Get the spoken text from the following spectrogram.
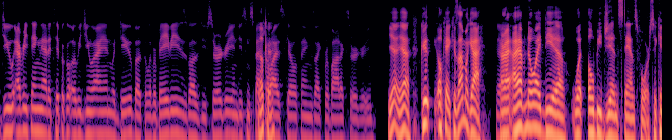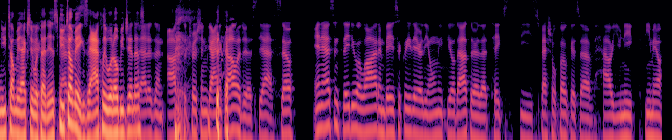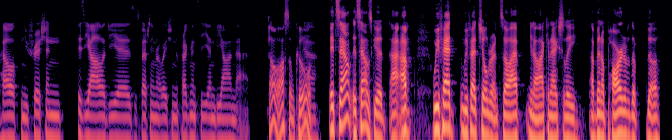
do everything that a typical OBGYN would do, both deliver babies as well as do surgery and do some specialized skill things like robotic surgery. Yeah, yeah. Good- Okay, because I'm a guy. Yeah. All right. I have no idea what OB-GYN stands for. So can you tell me actually what that is? Can you that tell me exactly what OB-GYN is? That is an obstetrician gynecologist. Yes. So, in essence, they do a lot, and basically, they are the only field out there that takes the special focus of how unique female health, nutrition, physiology is, especially in relation to pregnancy and beyond that. Oh, awesome. Cool. Yeah. It sounds it sounds good. I. I've we've had we've had children, so I've you know I can actually I've been a part of the the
